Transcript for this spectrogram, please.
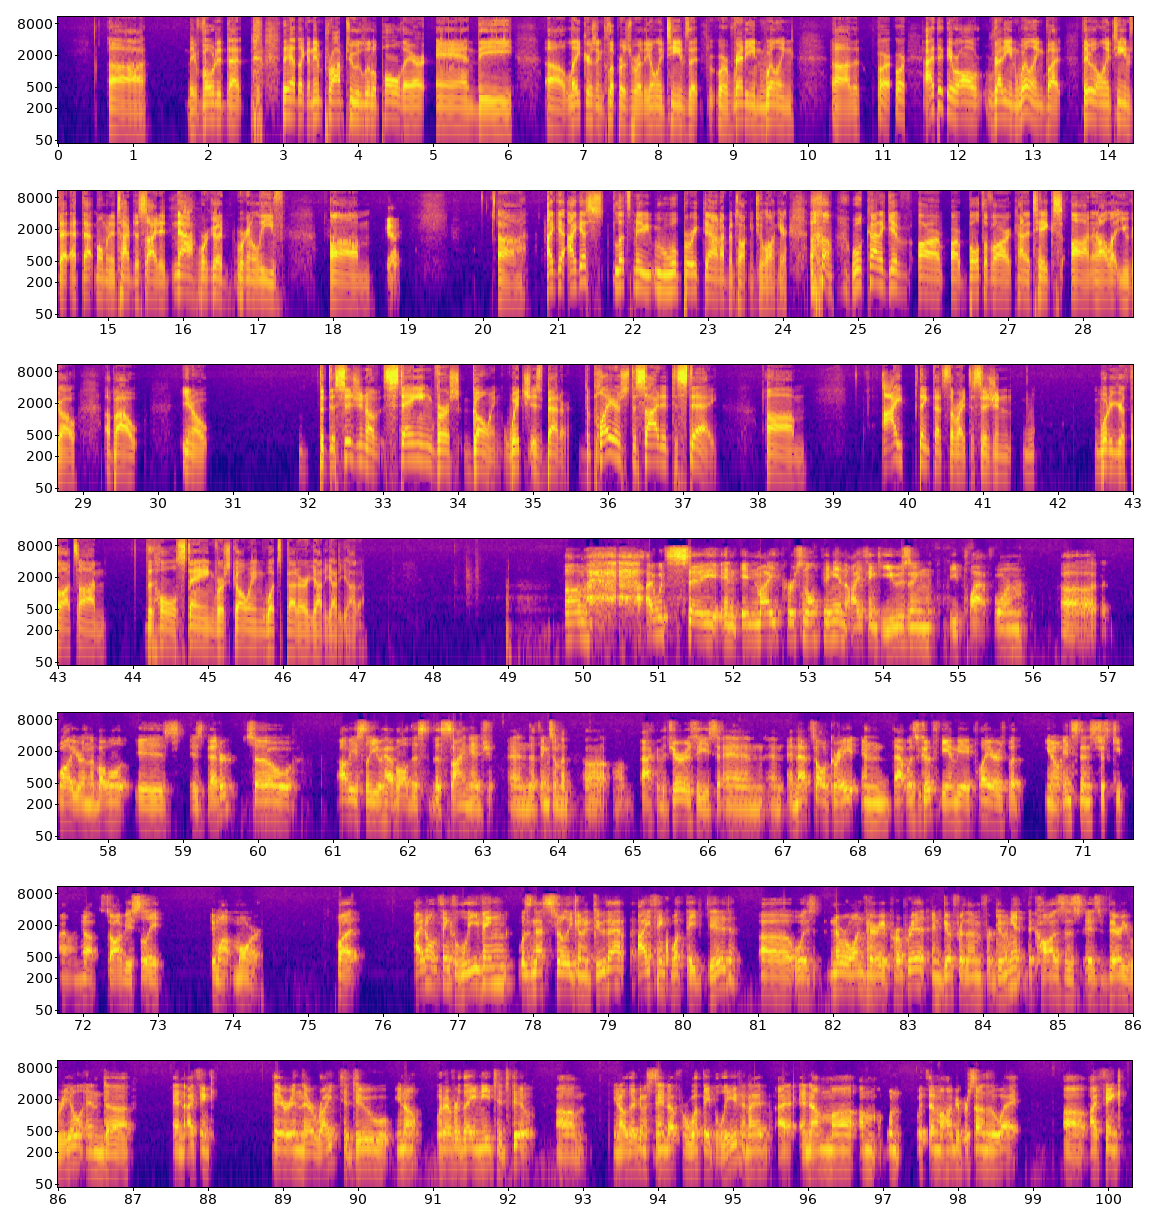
Uh, they voted that they had like an impromptu little poll there, and the uh, Lakers and Clippers were the only teams that were ready and willing. Uh, that, or, or I think they were all ready and willing, but they were the only teams that at that moment in time decided, nah, we're good, we're gonna leave. Um, yeah. Uh, I guess, I guess let's maybe we'll break down. I've been talking too long here. Um, we'll kind of give our, our both of our kind of takes on, and I'll let you go about you know the decision of staying versus going, which is better. The players decided to stay. Um, I think that's the right decision. What are your thoughts on the whole staying versus going? What's better? Yada yada yada. Um, I would say, in in my personal opinion, I think using the platform uh, while you're in the bubble is is better. So obviously, you have all this the signage and the things on the uh, um, back of the jerseys, and and and that's all great, and that was good for the NBA players. But you know, incidents just keep piling up, so obviously they want more. But I don't think leaving was necessarily going to do that. I think what they did uh, was number one very appropriate and good for them for doing it. The cause is is very real, and uh, and I think they're in their right to do you know whatever they need to do. Um, you know they're going to stand up for what they believe, and I, I and I'm uh, I'm with them 100 percent of the way. Uh, I think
